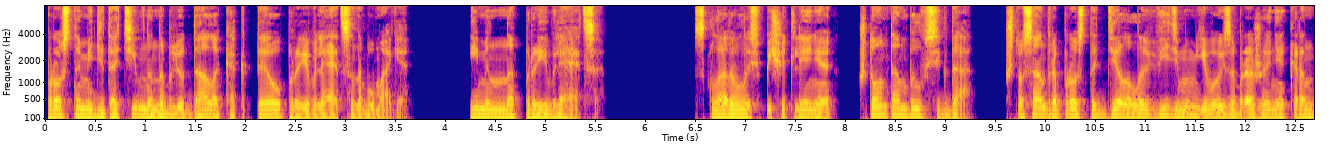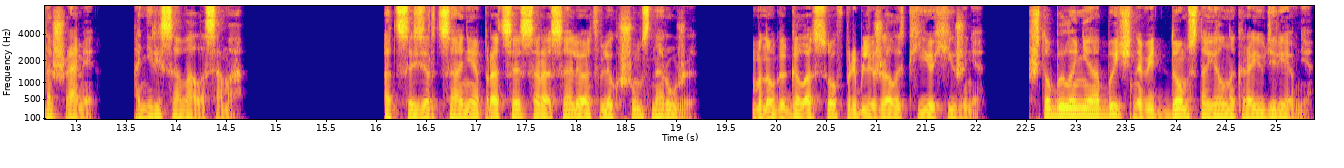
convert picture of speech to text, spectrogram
Просто медитативно наблюдала, как Тео проявляется на бумаге. Именно проявляется. Складывалось впечатление, что он там был всегда, что Сандра просто делала видимым его изображение карандашами, а не рисовала сама. От созерцания процесса Росалию отвлек шум снаружи. Много голосов приближалось к ее хижине, что было необычно, ведь дом стоял на краю деревни.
